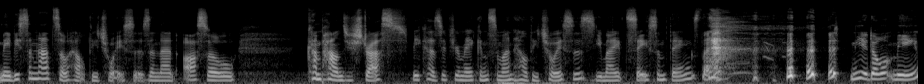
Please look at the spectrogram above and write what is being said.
maybe some not so healthy choices. And that also compounds your stress because if you're making some unhealthy choices you might say some things that you don't mean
